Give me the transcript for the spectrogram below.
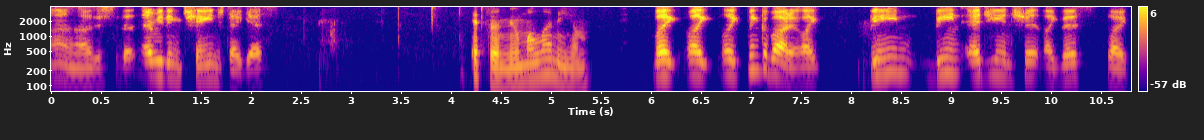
I don't know, just that everything changed. I guess. It's a new millennium. Like, like, like, think about it. Like, being being edgy and shit like this, like,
